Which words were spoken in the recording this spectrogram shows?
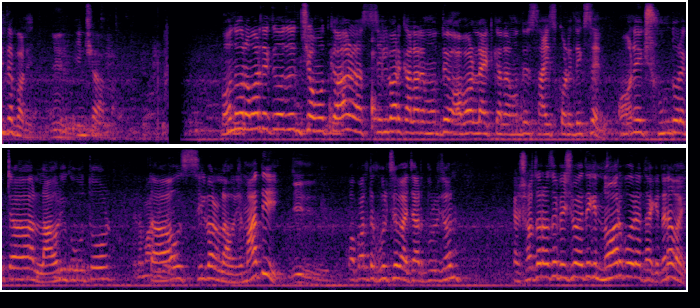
নিতে পারে। ইনশাআল্লাহ। বন্ধুগণ আমার দেখতে পাচ্ছেন চমৎকার সিলভার কালারের মধ্যে ওভার লাইট কালারের মধ্যে সাইজ করে দেখছেন। অনেক সুন্দর একটা লাহরি কবুতর। তাও সিলভার লাহরি মাদি জি জি কপাল তো খুলছে ভাই চার কারণ সচরাচর বেশিরভাগ দেখি নর পরে থাকে তাই না ভাই?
